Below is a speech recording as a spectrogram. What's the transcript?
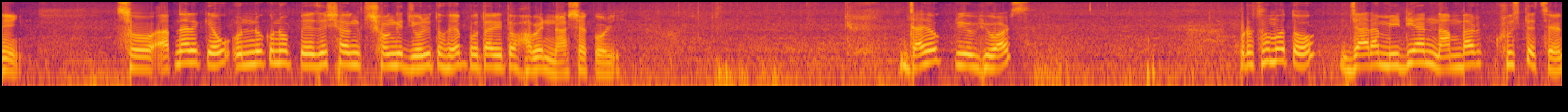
নেই। সো আপনারা কেউ অন্য কোনো পেজের সঙ্গে জড়িত হয়ে প্রতারিত হবেন না, আশা করি। যাই হোক, প্রিয় ভিউয়ার্স প্রথমত যারা মিডিয়ার নাম্বার খুঁজতেছেন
